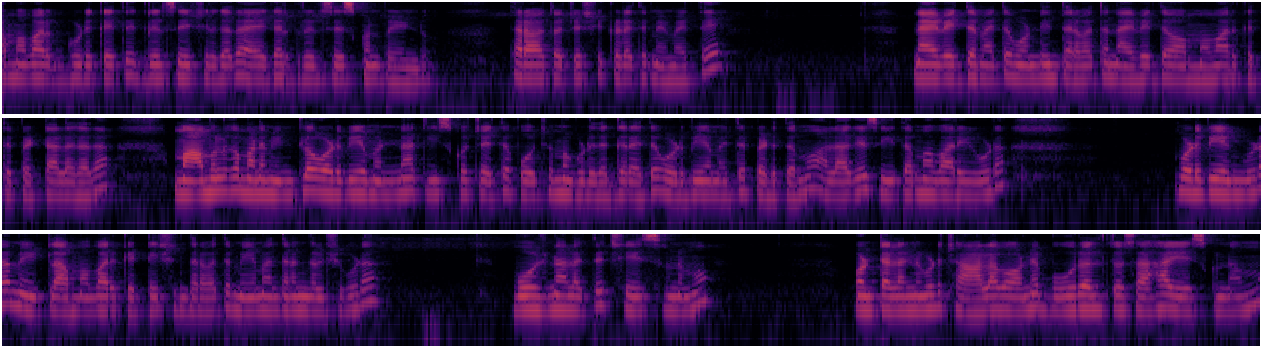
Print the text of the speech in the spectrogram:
అమ్మవారి గుడికి అయితే గ్రిల్స్ వేసారు కదా అయ్యగారు గ్రిల్స్ వేసుకొని పోయిండు. తర్వాత వచ్చేసి ఇక్కడైతే మేమైతే నైవేద్యం అయితే వండిన తర్వాత నైవేద్యం అమ్మవారికి అయితే పెట్టాలి కదా. మామూలుగా మనం ఇంట్లో ఒడిబియ్యమన్నా తీసుకొచ్చి అయితే పోచమ్మ గుడి దగ్గర అయితే ఒడిబియ్యం అయితే పెడతాము. అలాగే సీతమ్మ వారి కూడా ఒడిబియ్యం కూడా మేము ఇట్లా అమ్మవారికి పెట్టేసిన తర్వాత మేమందరం కలిసి కూడా భోజనాలు అయితే చేస్తున్నాము. వంటలన్నీ కూడా చాలా బాగున్నాయి. బూరలతో సహా వేసుకున్నాము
